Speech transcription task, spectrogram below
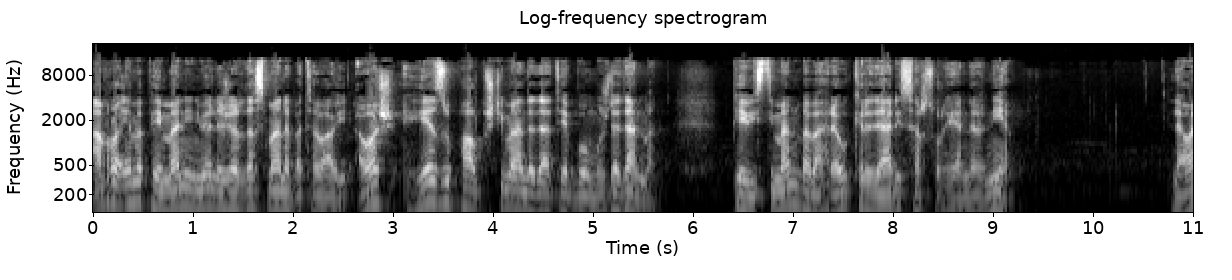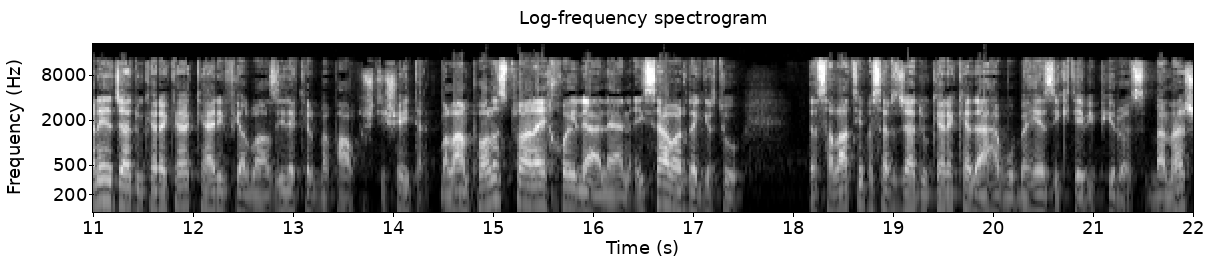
ئەمڕۆ ئێمە پەیمانی نوێ لەژێر دەستمانە بە تەواوی، ئەوەش هێز و پاڵپشتیمان دەداتێ بۆ موژدەدانمان. پێویستیمان بە بەهرە و کرداری سەرسوڕهێنەر نییە. لەوانەیە جادووکەرەکە کاری فێڵبازی دەکرد بە پاڵپشتی شەیتان، بەڵام پۆڵس توانای خۆی لە لایەن عیسا وەردەگرت و دەسەڵاتی بەسەر جادووکەرەکەدا هەبوو بە هێزی کتێبی پیرۆز، بەمەش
